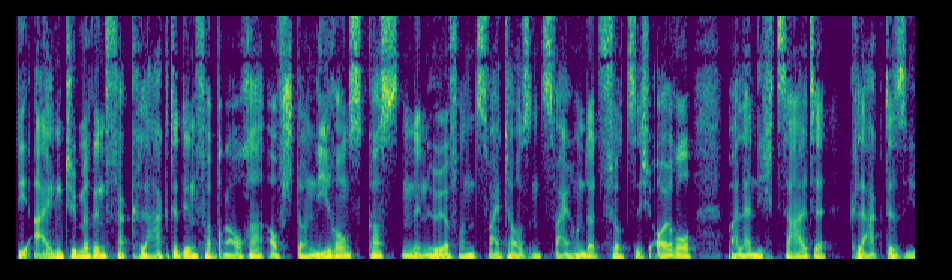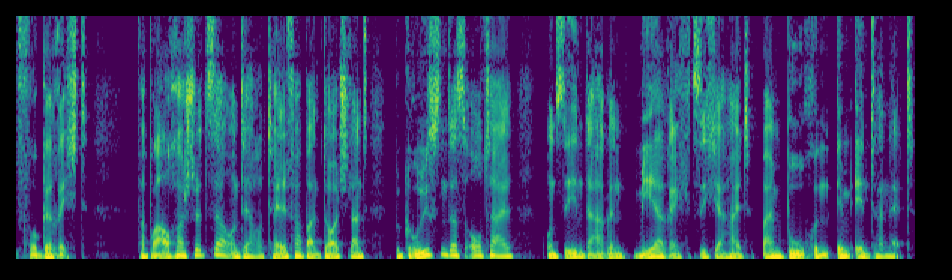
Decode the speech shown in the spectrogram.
Die Eigentümerin verklagte den Verbraucher auf Stornierungskosten in Höhe von 2240 Euro. Weil er nicht zahlte, klagte sie vor Gericht. Verbraucherschützer und der Hotelverband Deutschland begrüßen das Urteil und sehen darin mehr Rechtssicherheit beim Buchen im Internet.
